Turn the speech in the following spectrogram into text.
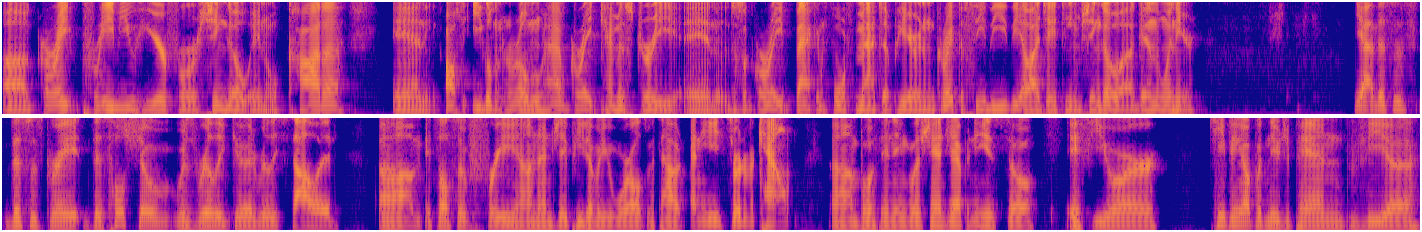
Uh, great preview here for Shingo and Okada. And also, Eagles and Hiromu have great chemistry and just a great back and forth matchup here. And great to see the, the LIJ team, Shingo, uh, getting the win here. Yeah this was this was great. This whole show was really good really solid. Um it's also free on njpw world without any sort of account um both in english and japanese. So if you're keeping up with new japan via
